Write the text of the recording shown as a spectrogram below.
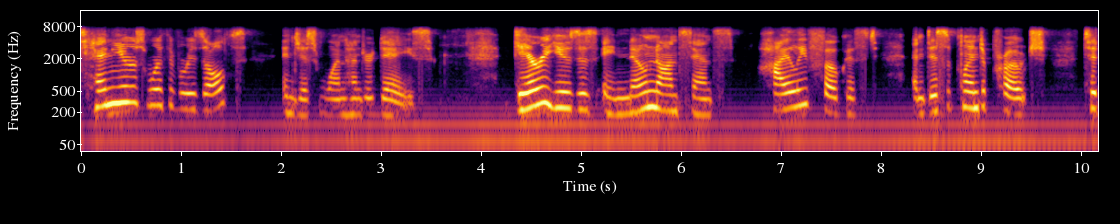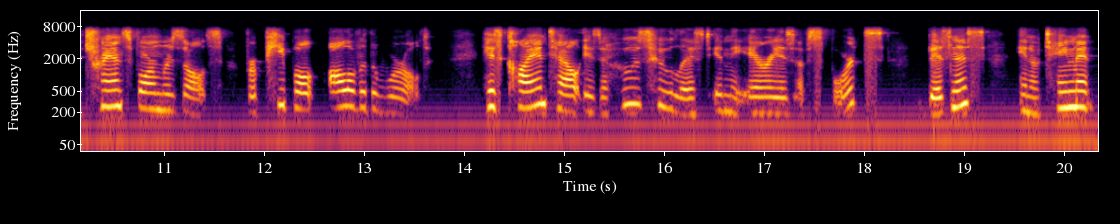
10 years worth of results in just 100 days. Gary uses a no nonsense, highly focused, and disciplined approach to transform results for people all over the world. His clientele is a who's who list in the areas of sports, business, entertainment,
